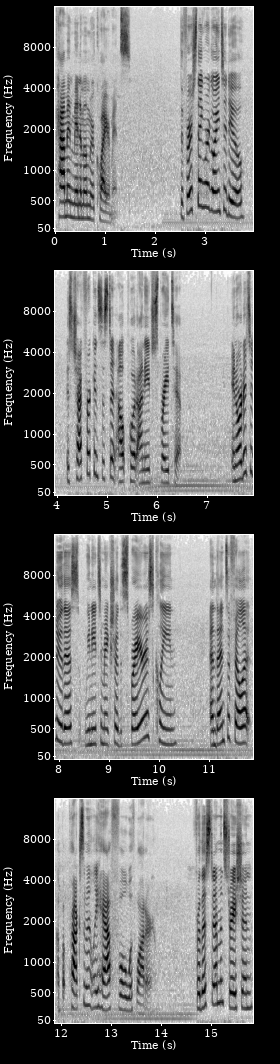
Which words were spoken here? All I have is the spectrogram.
common minimum requirements. The first thing we're going to do is check for consistent output on each spray tip. In order to do this, we need to make sure the sprayer is clean and then to fill it approximately half full with water. For this demonstration,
